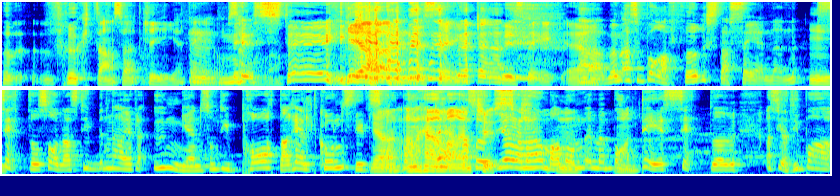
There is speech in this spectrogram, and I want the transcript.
hur fruktansvärt kriget är. Mm. Så. Mistake! Ja, mistake, mistake. Eh, Ja, men alltså bara första scenen Mm. sätter sådana, alltså typ den här jävla ungen som typ pratar helt konstigt Ja, så. Han härmar en alltså, tysk. Mm. Ja, han härmar någon, men bara det sätter, alltså jag typ bara,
